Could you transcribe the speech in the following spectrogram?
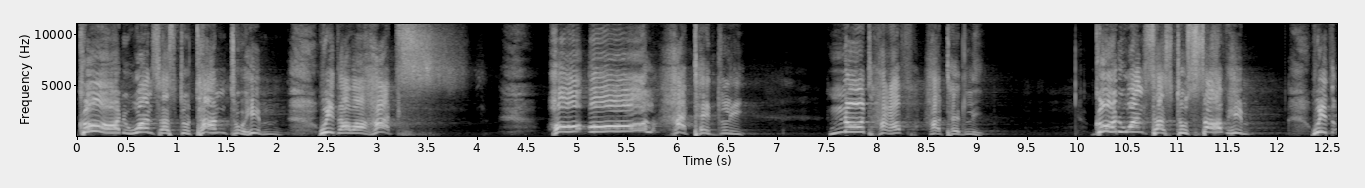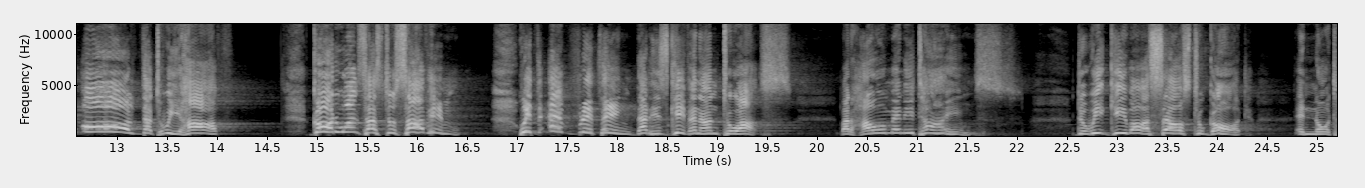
God wants us to turn to Him with our hearts wholeheartedly, not half heartedly. God wants us to serve Him with all that we have. God wants us to serve Him with everything that is given unto us. But how many times do we give ourselves to God and not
